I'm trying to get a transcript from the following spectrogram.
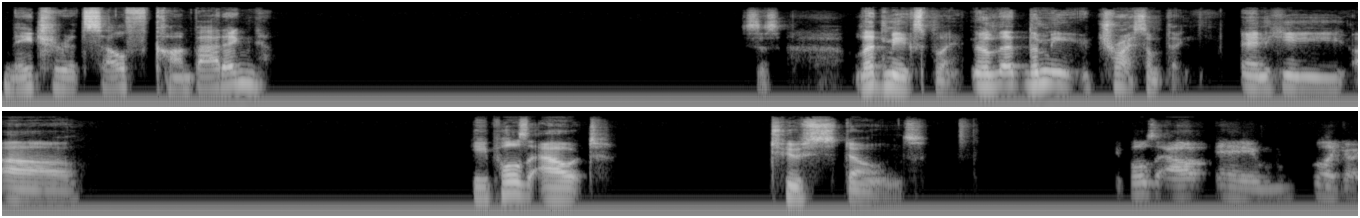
nature itself combating? He says, "Let me explain. No, let, let me try something." And he uh he pulls out two stones. He pulls out a like a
